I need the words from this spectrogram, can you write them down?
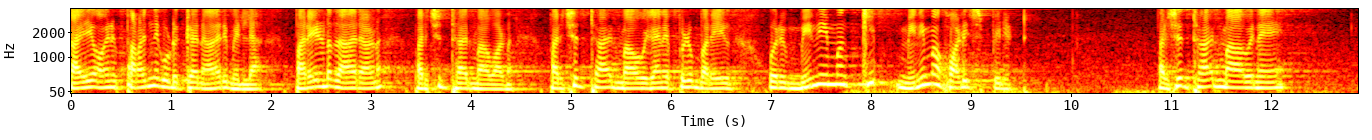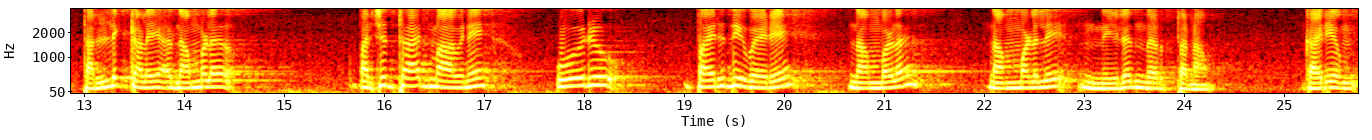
കാര്യം അവന് പറഞ്ഞു കൊടുക്കാൻ ആരുമില്ല. പറയേണ്ടത് ആരാണ്? പരിശുദ്ധാത്മാവാണ്. പരിശുദ്ധാത്മാവ് ഞാൻ എപ്പോഴും പറയും ഒരു minimum keep minimum holy spirit. പരിശുദ്ധാത്മാവിനെ തള്ളിക്കളയ നമ്മൾ പരിശുദ്ധാത്മാവിനെ ഒരു പരിധി വരെ നമ്മൾ നമ്മളിൽ നിലനിർത്തണം. കാര്യം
